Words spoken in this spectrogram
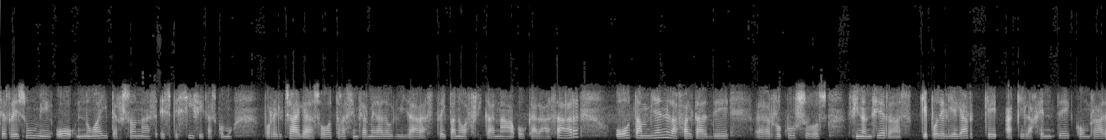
se resume o no hay personas específicas como por el Chagas o otras enfermedades olvidadas, tripanoafricana o calazar o también la falta de eh, recursos financieros que puede llegar que, a que la gente compra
